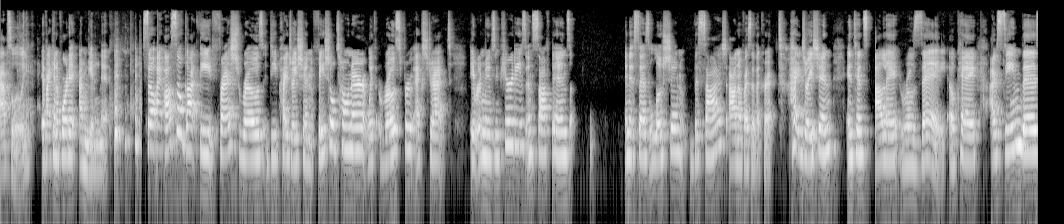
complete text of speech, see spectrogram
Absolutely. If I can afford it, I'm getting it. so I also got the Fresh Rose Deep Hydration Facial Toner with rose fruit extract. It removes impurities and softens and it says lotion visage. I don't know if I said that correct. Hydration intense ale rose. Okay, I've seen this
